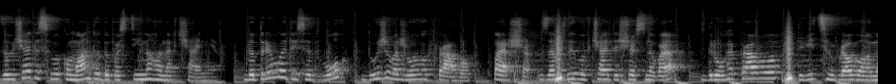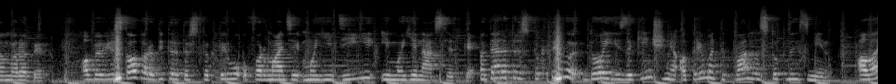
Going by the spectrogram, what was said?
залучайте свою команду до постійного навчання. Дотримуйтеся двох дуже важливих правил. Перше, завжди вивчайте щось нове. Друге правило дивіться правило номер один. Обов'язково робіть ретроспективу у форматі мої дії і мої наслідки. Мета ретроспективи до її закінчення отримати план наступних змін. Але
